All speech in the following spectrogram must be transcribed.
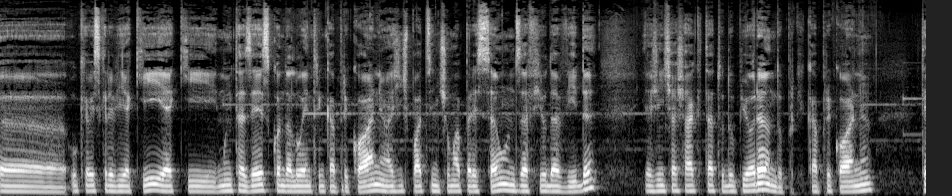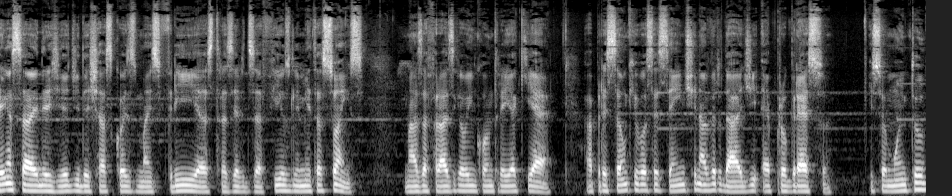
uh, o que eu escrevi aqui é que muitas vezes quando a lua entra em Capricórnio a gente pode sentir uma pressão, um desafio da vida e a gente achar que está tudo piorando, porque Capricórnio tem essa energia de deixar as coisas mais frias, trazer desafios, limitações. Mas a frase que eu encontrei aqui é: a pressão que você sente na verdade é progresso. Isso é muito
